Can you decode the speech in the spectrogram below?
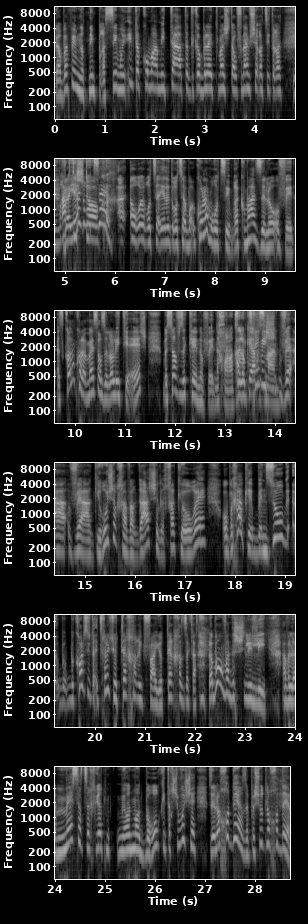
והרבה פעמים נותנים פרסים, אומרים, אם תקום מהמיטה, אתה תקבל את מה שאתה, האופניים שרצית. אם רק תשתוק. ההורה רוצה, הילד רוצה, כולם רוצים, רק מה, זה לא עובד. אז קודם כל המסר זה לא להתייאש, בסוף זה כן עובד. נכון, רק זה לוקח זמן. איש, וה, והגירוי שלך וההרגעה שלך כהורה, או בכלל כבן זוג, בכל סיטואציה, צריכה להיות יותר חריפה, יותר חזקה, לא במובן השלילי, אבל המסר צריך להיות מאוד מאוד ברור, כי תחשבו שזה לא חודר, זה פשוט לא חודר.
